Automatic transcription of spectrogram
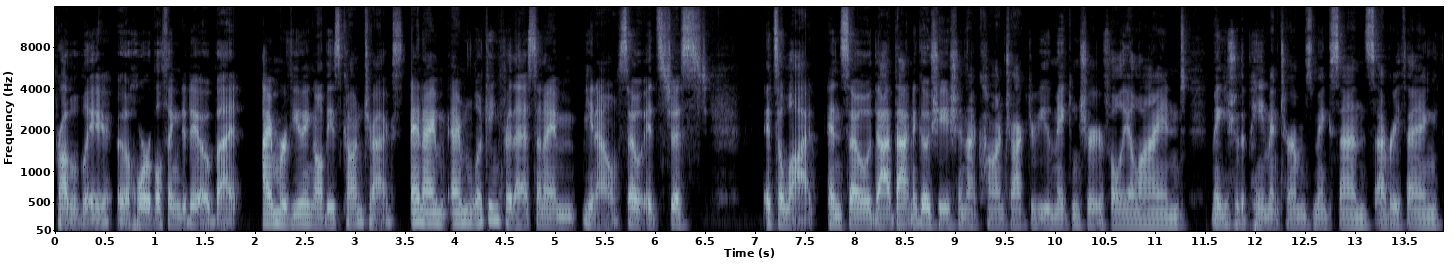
probably a horrible thing to do, but I'm reviewing all these contracts and I'm I'm looking for this and I'm, you know, so it's just it's a lot. And so that that negotiation, that contract review, making sure you're fully aligned, making sure the payment terms make sense, everything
